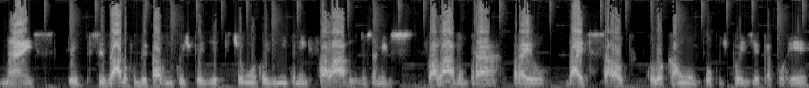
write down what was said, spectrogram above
mas eu precisava publicar alguma coisa de poesia, porque tinha alguma coisa em mim também que falava, meus amigos falavam para eu dar esse salto, colocar um, um pouco de poesia para correr.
